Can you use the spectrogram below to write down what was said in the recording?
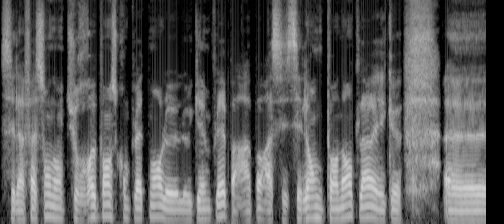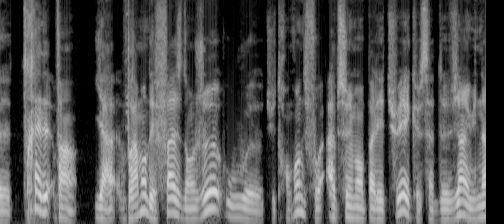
C'est la façon dont tu repenses complètement le, le gameplay par rapport à ces, ces langues pendantes là et que euh, très, enfin. Il y a vraiment des phases dans le jeu où euh, tu te rends compte qu'il faut absolument pas les tuer et que ça devient une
